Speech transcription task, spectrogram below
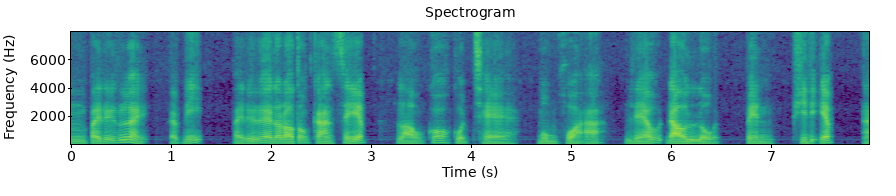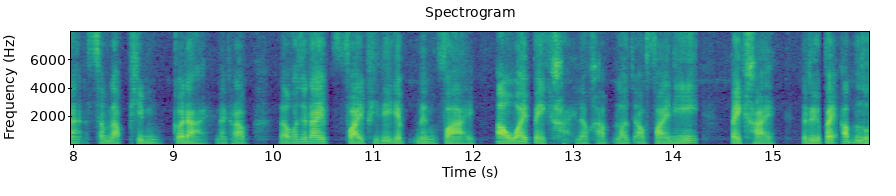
ำไปเรื่อยๆ แบบนี้ไปเรื่อยๆ แล้วเราต้องการเซฟเราก็กดแชร์ มุมขวา แล้วดาวน์โหลดเป็น PDF อ่าสำหรับพิมพ์ก็ได้นะครับ เราก็จะได้ไฟล์ PDF 1 ไฟล์ เอาไว้ไปขายแล้วครับ เราจะเอาไฟล์นี้ไปขายหรือไปอัปโหล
